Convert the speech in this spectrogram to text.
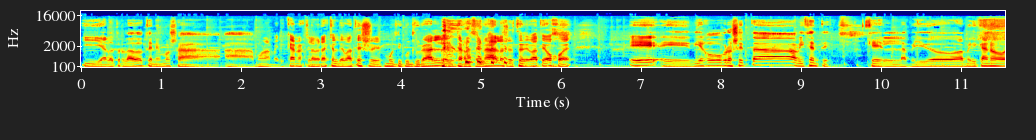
Y al otro lado tenemos a, a, bueno, americanos, que la verdad es que el debate es, multicultural, internacional, o sea, este debate, ojo, eh. Eh, eh, Diego Broseta Vicente, que el apellido americano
